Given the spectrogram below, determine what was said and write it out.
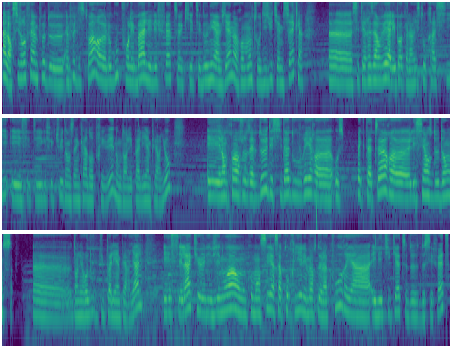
Alors, si je refais un peu d'histoire, euh, le goût pour les bals et les fêtes qui étaient donnés à Vienne remonte au XVIIIe siècle. c'était réservé à l'époque à l'aristocratie et c'était effectué dans un cadre privé, donc dans les palais impériaux. Et l'empereur Joseph II décida d'ouvrir euh, aux spectateurs euh, les séances de danse euh, dans les redoutes du palais impérial. Et c'est là que les Viennois ont commencé à s'approprier les mœurs de la cour et, et l'étiquette de, ces fêtes.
